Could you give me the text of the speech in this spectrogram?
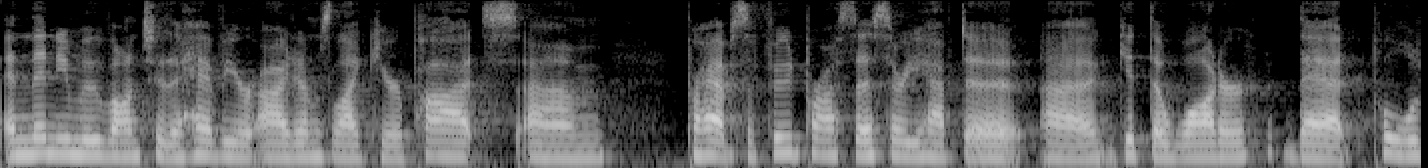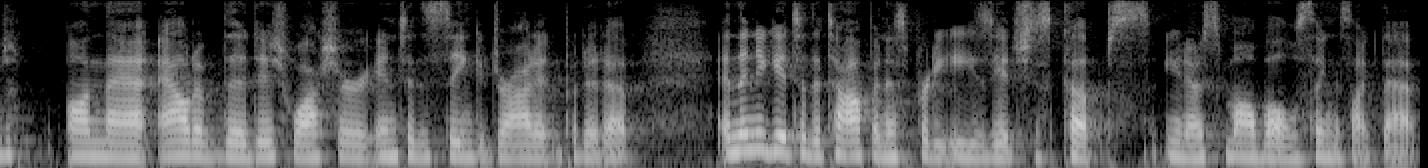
And then you move on to the heavier items like your pots, um, perhaps a food processor. You have to uh, get the water that pooled on that out of the dishwasher into the sink, dried it, and put it up. And then you get to the top, and it's pretty easy. It's just cups, you know, small bowls, things like that.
